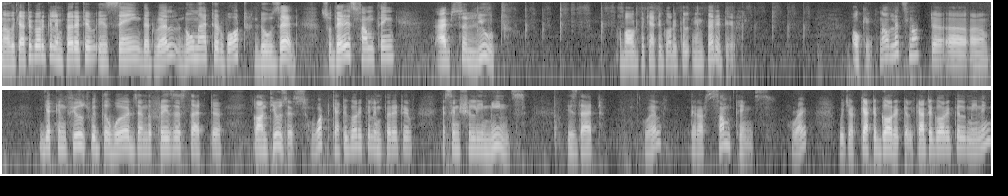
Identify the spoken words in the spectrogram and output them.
Now, the categorical imperative is saying that well no matter what do z. So, there is something absolute about the categorical imperative. Okay. Now, let us not uh, uh, get confused with the words and the phrases that uh, Kant uses. What categorical imperative essentially means is that well there are some things right which are categorical. Categorical meaning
